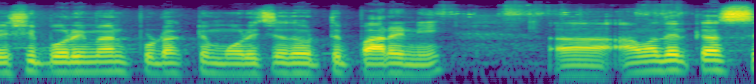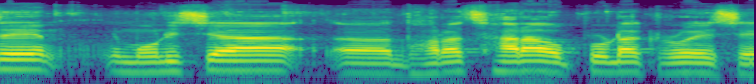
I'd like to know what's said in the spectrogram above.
বেশি পরিমাণ প্রোডাক্টে মরিচা ধরতে পারেনি। আমাদের কাছে মরিচা ধরা ছাড়াও প্রোডাক্ট রয়েছে।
